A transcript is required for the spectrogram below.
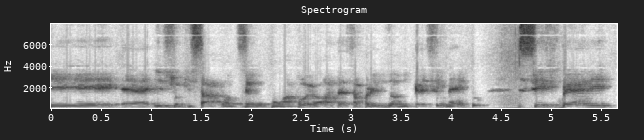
que é, isso que está acontecendo com a Toyota, essa previsão de crescimento, se espere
